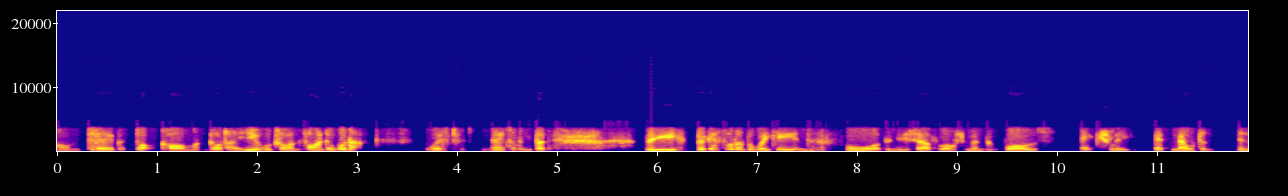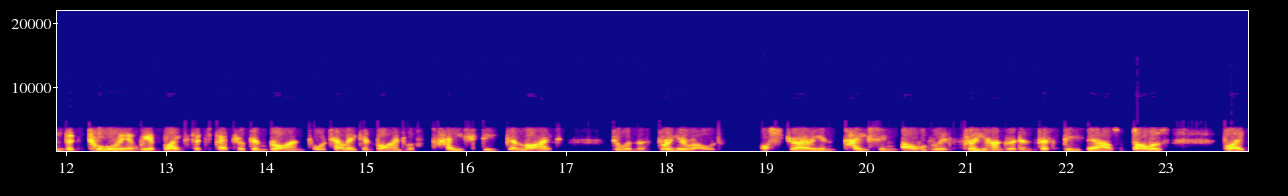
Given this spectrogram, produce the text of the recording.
on tab.com.au. We'll try and find a winner with Natalie. But the biggest win of the weekend for the New South Welshman was actually at Melton in Victoria, where Blake Fitzpatrick and Brian Portelli combined with Tasty Delight to win the three year old Australian Pacing Gold worth $350,000. Blake,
